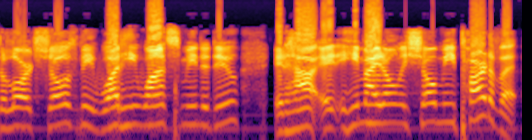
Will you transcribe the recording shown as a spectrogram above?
The Lord shows me what He wants me to do, and how and He might only show me part of it,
